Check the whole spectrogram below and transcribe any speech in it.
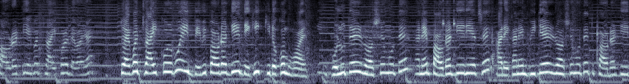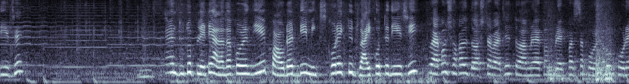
পাউডার দিয়ে একবার ট্রাই করে দেওয়া যায় তো একবার ট্রাই করব, এই বেবি পাউডার দিয়ে দেখি কীরকম হয়। হলুদের রসের মধ্যে এখানে পাউডার দিয়ে দিয়েছে, আর এখানে বিটের রসের মধ্যে একটু পাউডার দিয়ে দিয়েছে। হ্যাঁ দুটো প্লেটে আলাদা করে দিয়ে পাউডার দিয়ে মিক্স করে একটু ড্রাই করতে দিয়েছি। তো এখন সকাল দশটা বাজে, তো আমরা এখন ব্রেকফাস্টটা করে নেব, করে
